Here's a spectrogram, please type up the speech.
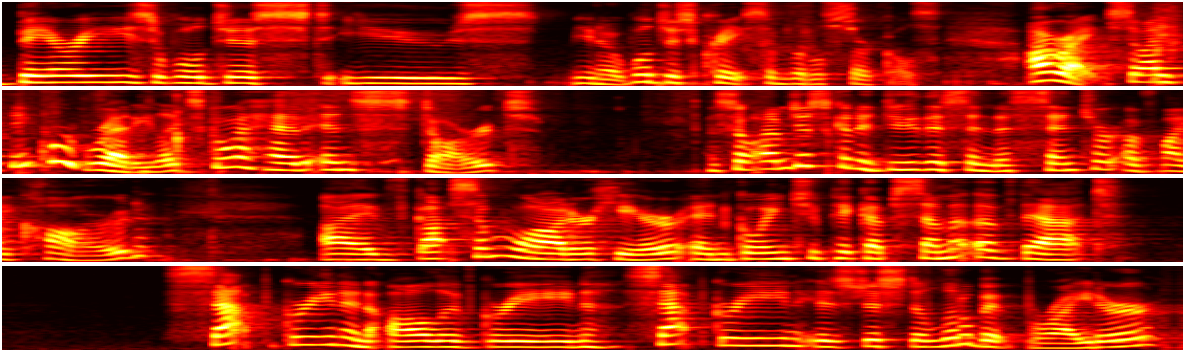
berries we'll just use, you know, we'll just create some little circles. All right, so I think we're ready. Let's go ahead and start. So I'm just going to do this in the center of my card. I've got some water here and going to pick up some of that sap green and olive green. Sap green is just a little bit brighter.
